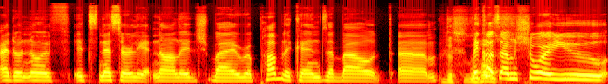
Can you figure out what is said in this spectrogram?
I don't know if it's necessarily acknowledged by Republicans about um, because I'm sure you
